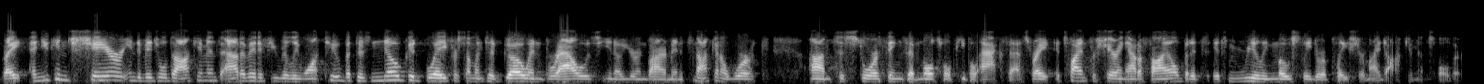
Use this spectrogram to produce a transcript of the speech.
Right? And you can share individual documents out of it if you really want to, but there's no good way for someone to go and browse you know, your environment. It's not going to work um, to store things that multiple people access. Right? It's fine for sharing out a file, but it's, it's really mostly to replace your My Documents folder.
